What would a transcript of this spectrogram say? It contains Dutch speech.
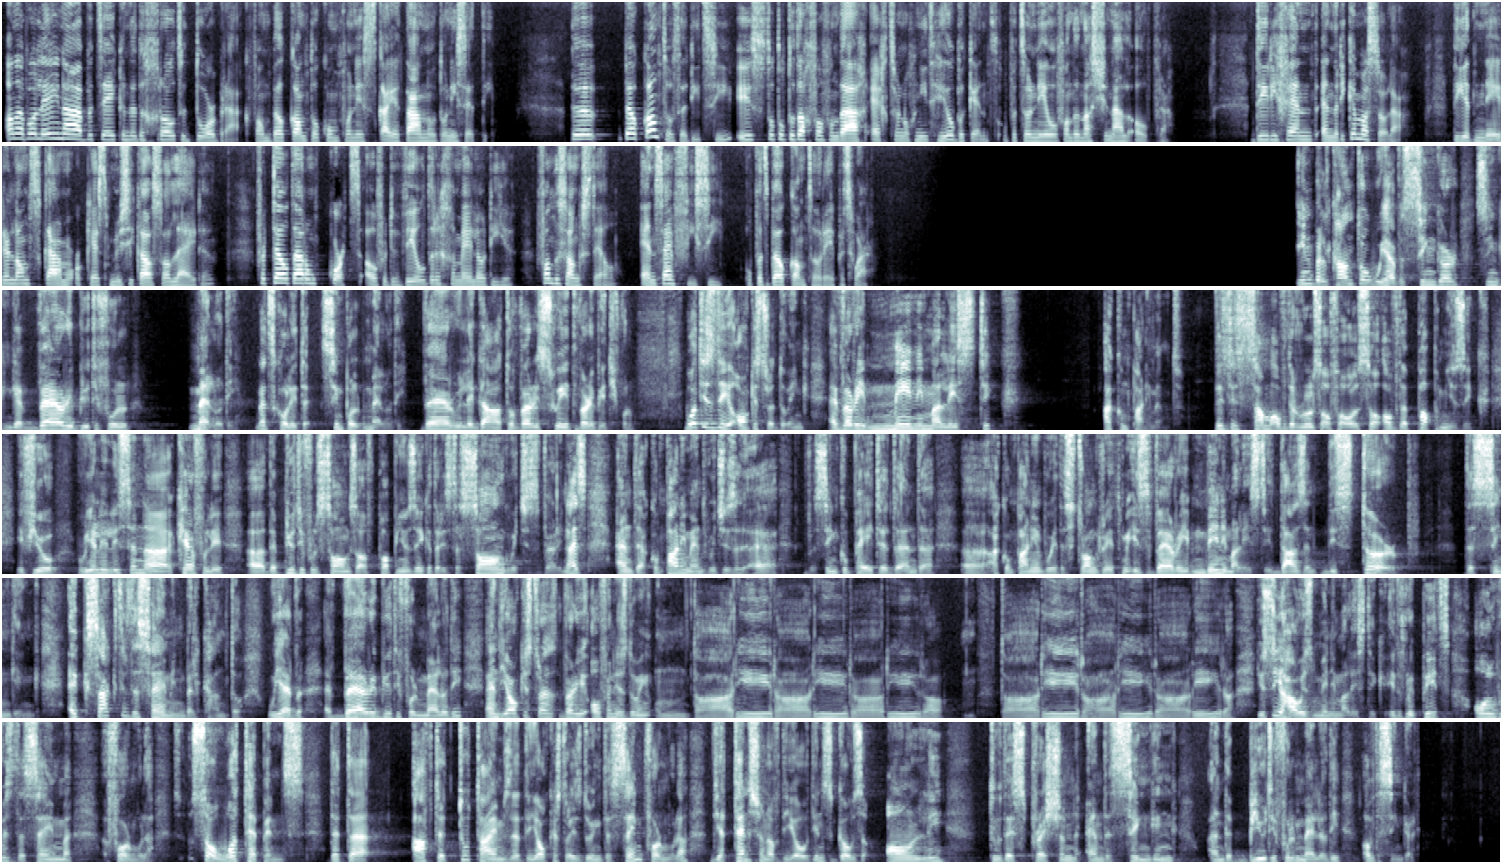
Anna Bolena betekende de grote doorbraak van belcanto-componist Gaetano Donizetti. De belcanto-traditie is tot op de dag van vandaag echter nog niet heel bekend op het toneel van de Nationale Opera. Dirigent Enrique Massola, die het Nederlands Kamerorkest muzikaal zal leiden, vertelt daarom kort over de weelderige melodieën van de zangstijl en zijn visie op het belcanto-repertoire. In bel canto, we have a singer singing a very beautiful melody. Let's call it a simple melody. Very legato, very sweet, very beautiful. What is the orchestra doing? A very minimalistic accompaniment. This is some of the rules of also of the pop music. If you really listen uh, carefully, uh, the beautiful songs of pop music, there is the song which is very nice, and the accompaniment which is uh, syncopated and uh, uh, accompanied with a strong rhythm is very minimalist. It doesn't disturb the singing. Exactly the same in bel canto. We have a very beautiful melody, and the orchestra very often is doing um ta ri ra ri ra ri ra. Da, ri, ra, ri, ra, ri, ra. You see how it's minimalistic. It repeats always the same formula. So what happens? That uh, after two times that the orchestra is doing the same formula, the attention of the audience goes only to the expression and the singing and the beautiful melody of the singer.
